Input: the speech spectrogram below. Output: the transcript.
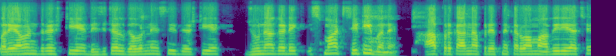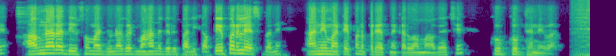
પર્યાવરણ દ્રષ્ટિએ ડિજિટલ ગવર્નન્સની દ્રષ્ટિએ જુનાગઢ એક સ્માર્ટ સિટી બને. આ પ્રકારના પ્રયત્ન કરવામાં આવી રહ્યા છે. આવનારા દિવસોમાં જુનાગઢ મહાનગરપાલિકા પેપરલેસ બને. આને માટે પણ પ્રયત્ન કરવામાં આવ્યા છે. ખૂબ ખૂબ ધન્યવાદ.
